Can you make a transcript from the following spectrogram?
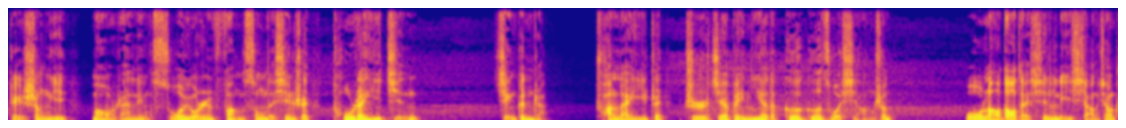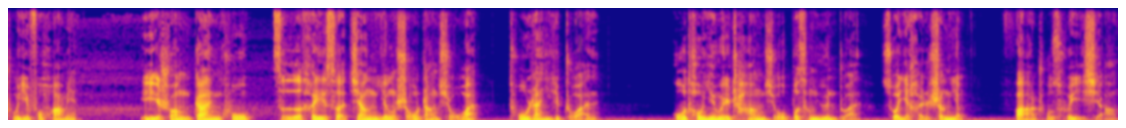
这声音贸然令所有人放松的心神突然一紧，紧跟着传来一阵指节被捏得咯咯作响声。吴老道在心里想象出一幅画面：一双干枯。紫黑色僵硬手掌手腕突然一转，骨头因为长久不曾运转，所以很生硬，发出脆响。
